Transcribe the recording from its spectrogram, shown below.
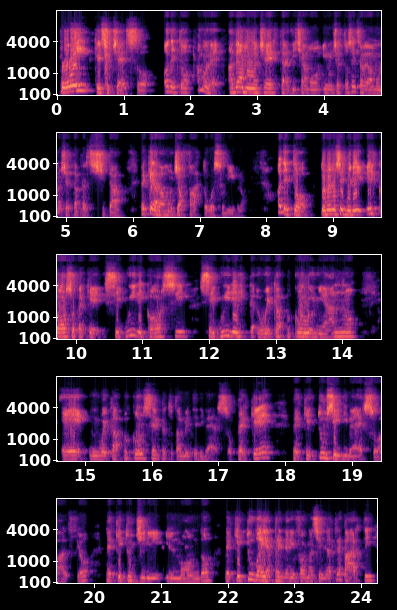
Poi, che è successo? Ho detto, amore, avevamo una certa, diciamo, in un certo senso avevamo una certa praticità, perché l'avevamo già fatto questo libro. Ho detto, dobbiamo seguire il corso perché seguire i corsi, seguire il wake up call ogni anno è un wake up call sempre totalmente diverso. Perché? Perché tu sei diverso, Alfio, perché tu giri il mondo, perché tu vai a prendere informazioni da altre parti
